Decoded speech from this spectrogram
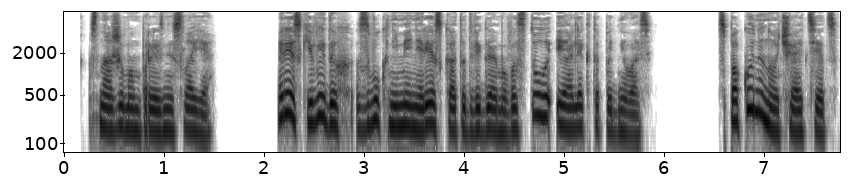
— с нажимом произнесла я. Резкий выдох, звук не менее резко отодвигаемого стула, и Олекта поднялась. «Спокойной ночи, отец!»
